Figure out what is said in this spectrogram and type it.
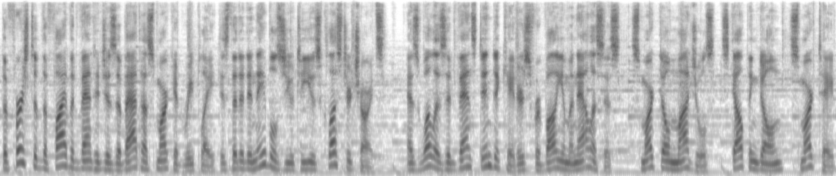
The first of the five advantages of ATAS Market Replay is that it enables you to use cluster charts, as well as advanced indicators for volume analysis, Smart DOM modules, Scalping DOM, Smart Tape,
